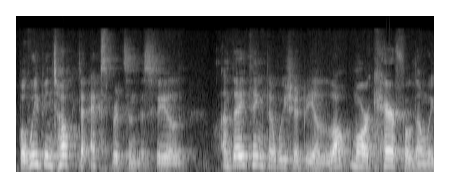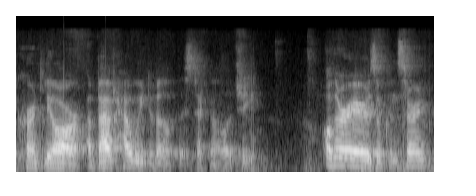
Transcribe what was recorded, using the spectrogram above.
but we've been talking to experts in this field, and they think that we should be a lot more careful than we currently are about how we develop this technology. Other areas of concern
